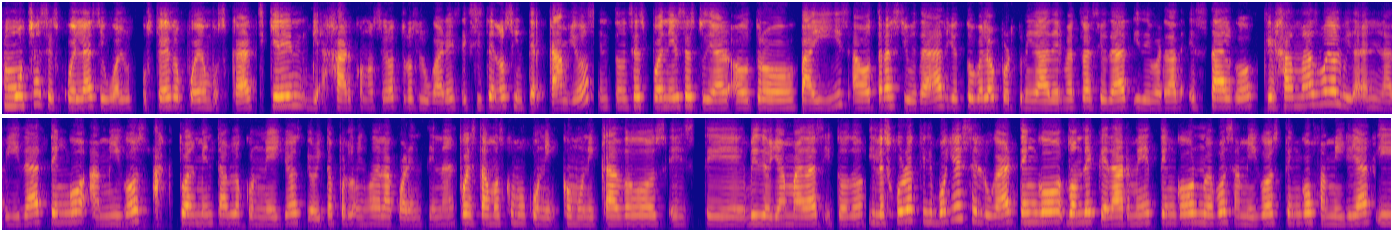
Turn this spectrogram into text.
muchas escuelas, igual ustedes lo pueden buscar. Si quieren viajar, conocer otros lugares, existen los intercambios, entonces pueden irse a estudiar a otro país, a otra ciudad. Yo tuve la oportunidad de irme a otra ciudad y de verdad es algo que jamás voy a olvidar en la vida. Tengo amigos, actualmente hablo con ellos, y ahorita por lo mismo de la cuarentena, pues estamos como comunicados, este, videollamadas y todo. Y les juro que voy a ese lugar, tengo donde quedarme, tengo nuevos amigos, tengo familia y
